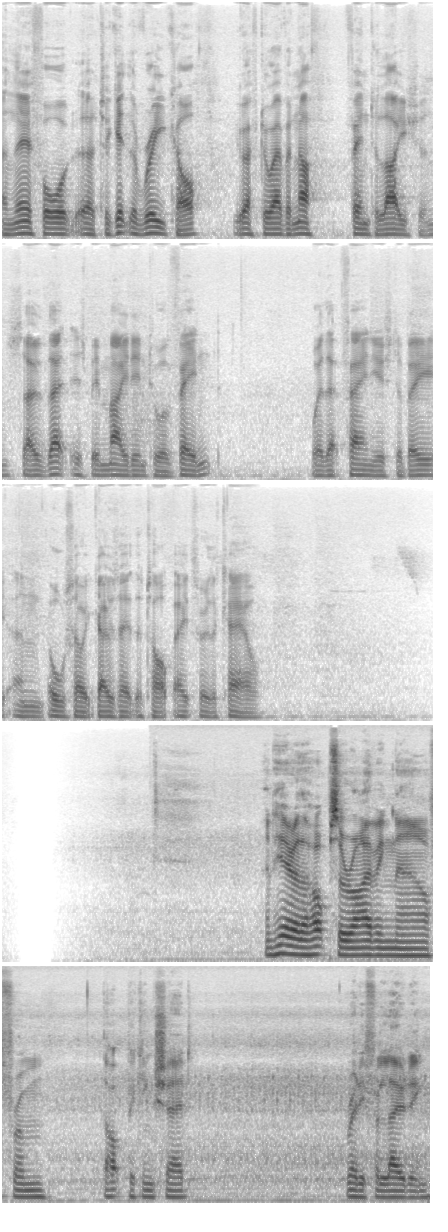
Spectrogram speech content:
and therefore uh, to get the reek off, you have to have enough ventilation. So that has been made into a vent where that fan used to be, and also it goes out the top, out through the cowl. And here are the hops arriving now from the hop picking shed, ready for loading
